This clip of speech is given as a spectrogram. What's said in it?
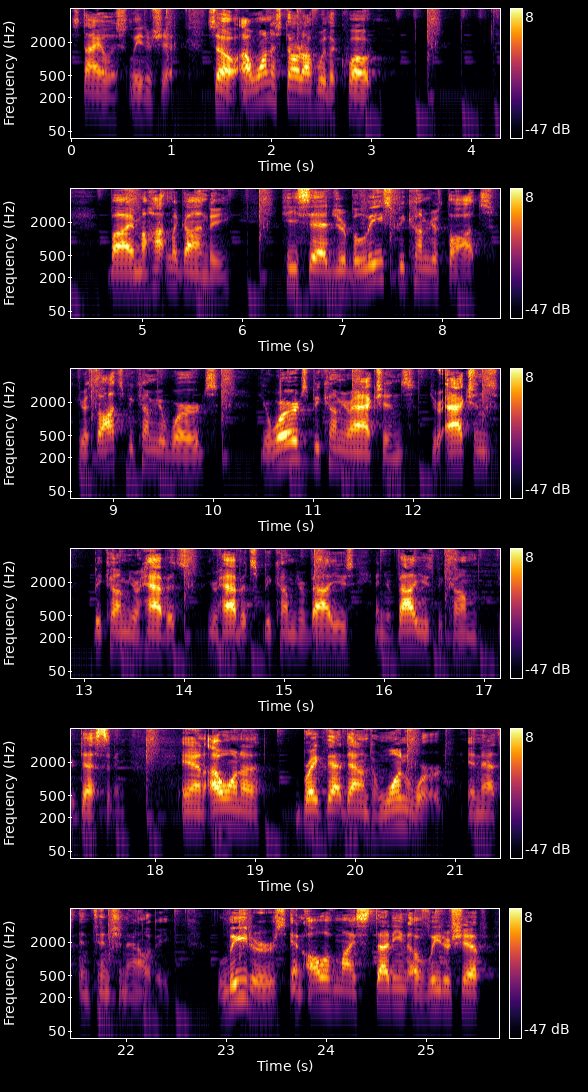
stylish leadership. So I want to start off with a quote by Mahatma Gandhi. He said, Your beliefs become your thoughts, your thoughts become your words, your words become your actions, your actions become your habits, your habits become your values, and your values become your destiny. And I want to break that down to one word, and that's intentionality. Leaders, in all of my studying of leadership,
